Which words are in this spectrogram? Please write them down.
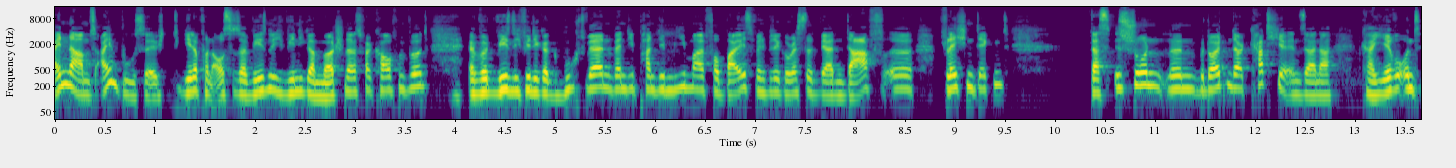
Einnahmenseinbuße. Ich gehe davon aus, dass er wesentlich weniger Merchandise verkaufen wird. Er wird wesentlich weniger gebucht werden, wenn die Pandemie mal vorbei ist, wenn wieder gerestelt werden darf, äh, flächendeckend das ist schon ein bedeutender Cut hier in seiner Karriere und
